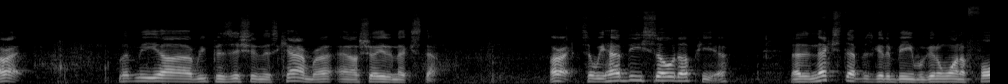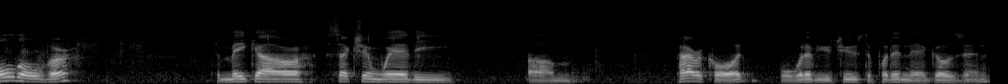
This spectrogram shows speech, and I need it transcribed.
All right, let me uh, reposition this camera and I'll show you the next step. All right, so we have these sewed up here. Now the next step is going to be we're going to want to fold over to make our section where the um, paracord or whatever you choose to put in there goes in.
